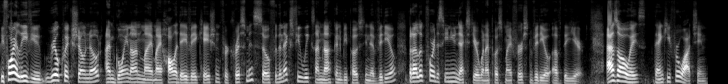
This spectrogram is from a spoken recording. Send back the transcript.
Before I leave you, real quick show note, I'm going on my, my holiday vacation for Christmas, so for the next few weeks I'm not going to be posting a video, but I look forward to seeing you next year when I post my first video of the year. As always, thank you for watching,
